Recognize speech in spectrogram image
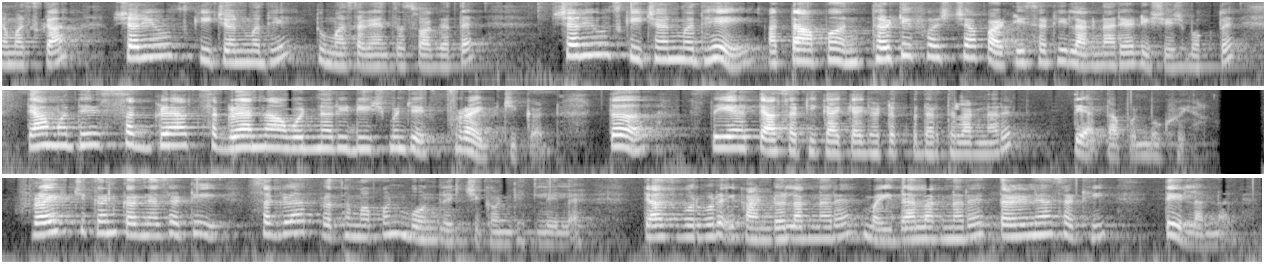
नमस्कार. शरयूज किचनमध्ये तुम्हा सगळ्यांचं स्वागत आहे. शरयूज किचनमध्ये आता आपण थर्टी फर्स्टच्या पार्टीसाठी लागणाऱ्या डिशेस बघतोय. त्यामध्ये सगळ्यात सगळ्यांना आवडणारी डिश म्हणजे फ्राईड चिकन तर ते त्यासाठी काय काय घटक पदार्थ लागणार आहेत ते आता आपण बघूया. फ्राईड चिकन करण्यासाठी सगळ्यात प्रथम आपण बोनलेस चिकन घेतलेलं आहे. त्याचबरोबर एक अंडं लागणार आहे मैदा लागणार आहे तळण्यासाठी तेल लागणार आहे.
